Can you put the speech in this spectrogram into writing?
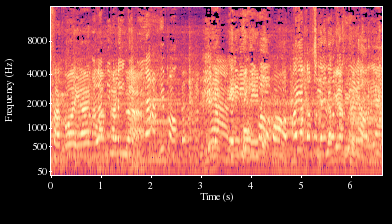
satwa yang langka juga. Ya, hipo. Dan ini Ini ya, ini Hippo. Oh, ya. Yang Ya, ya.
